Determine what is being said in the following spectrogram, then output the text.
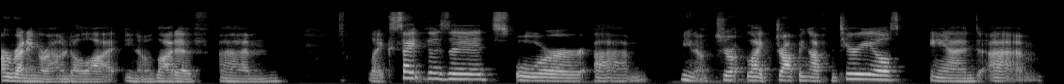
are running around a lot. You know, a lot of um, like site visits or, um, you know, dro- like dropping off materials. And um,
